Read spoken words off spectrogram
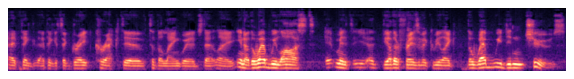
I, think I think it's a great corrective to the language that like you know the web we lost. I mean the other phrase of it could be like the web we didn't choose.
